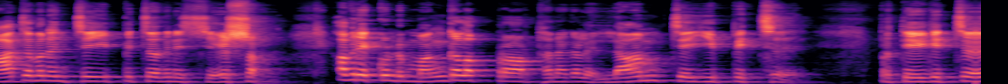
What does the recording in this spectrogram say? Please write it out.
ആചമനം ചെയ്യിപ്പിച്ചതിന് ശേഷം അവരെ കൊണ്ട് മംഗളപ്രാർത്ഥനകളെല്ലാം ചെയ്യിപ്പിച്ച് പ്രത്യേകിച്ച്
